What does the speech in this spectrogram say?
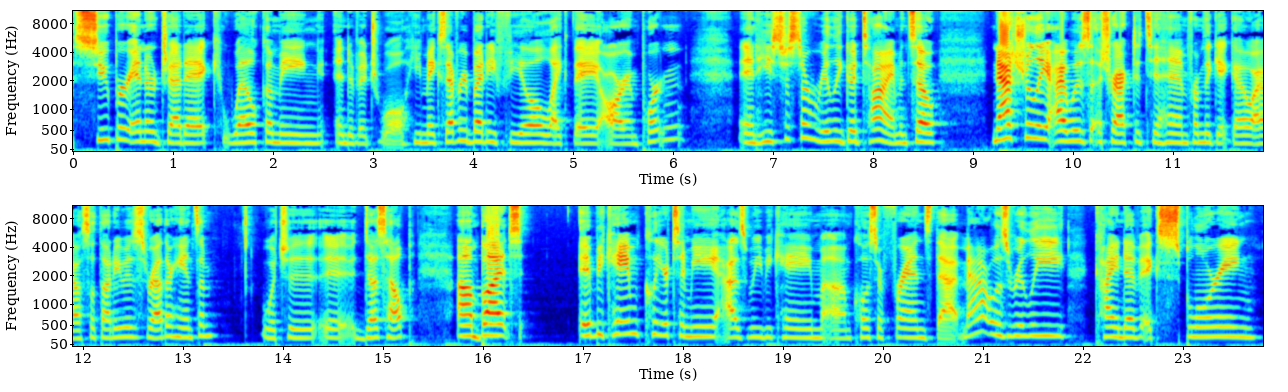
super energetic, welcoming individual. He makes everybody feel like they are important and he's just a really good time. And so naturally I was attracted to him from the get-go. I also thought he was rather handsome, which uh, does help. Um, but it became clear to me as we became um, closer friends that Matt was really kind of exploring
